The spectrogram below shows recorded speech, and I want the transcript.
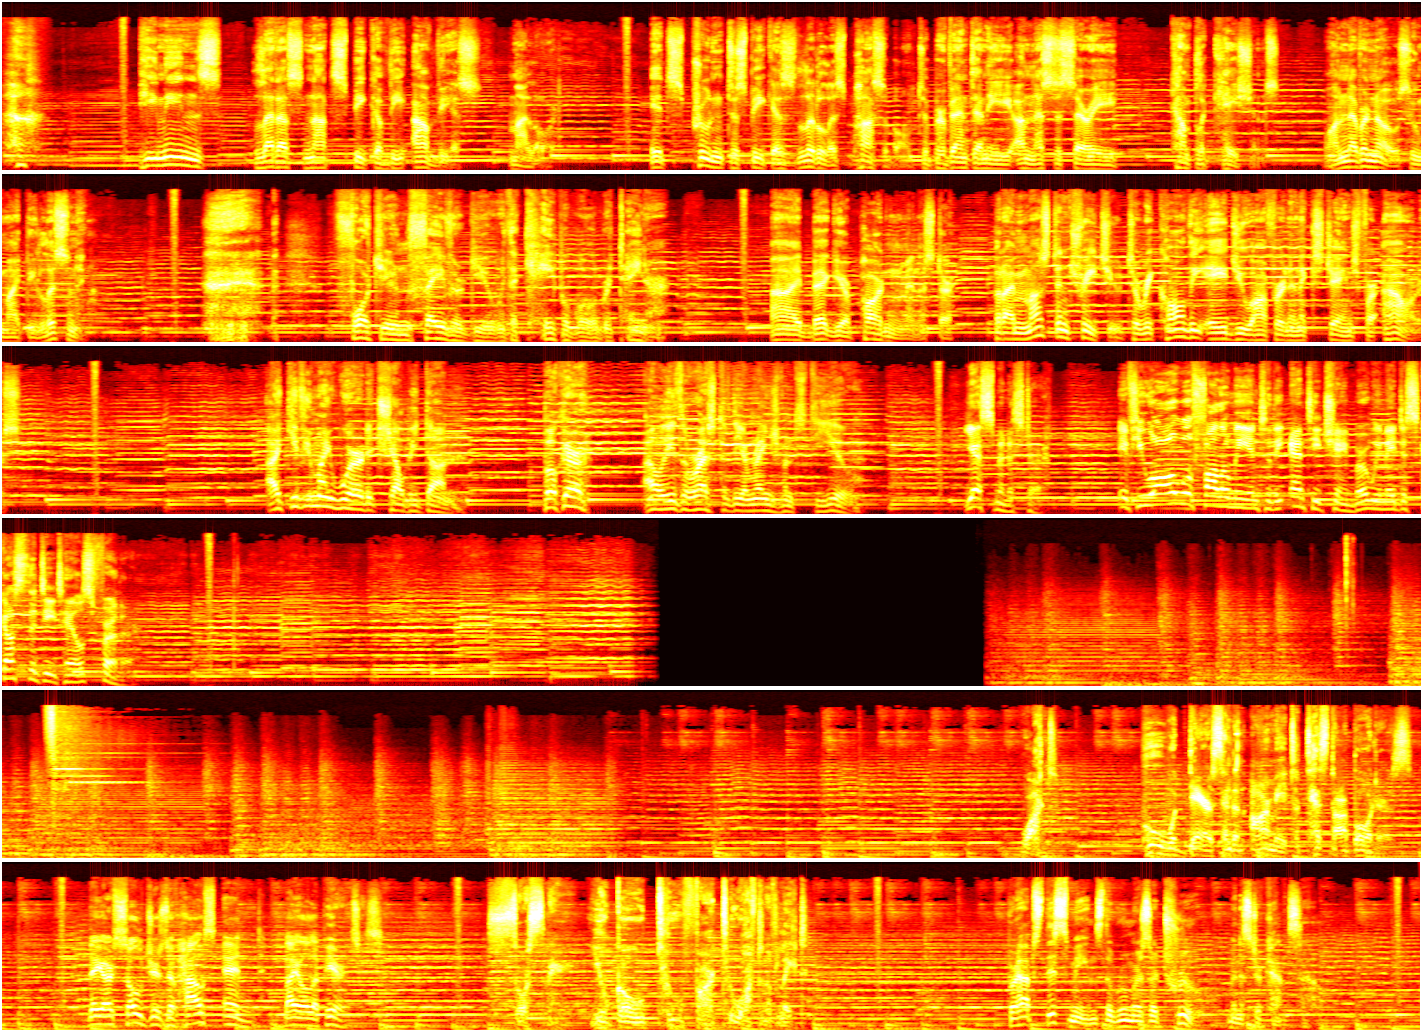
Huh? He means, let us not speak of the obvious, my lord. It's prudent to speak as little as possible to prevent any unnecessary complications. One never knows who might be listening. Fortune favored you with a capable retainer. I beg your pardon, Minister, but I must entreat you to recall the aid you offered in exchange for ours. I give you my word it shall be done. Booker, I'll leave the rest of the arrangements to you. Yes, Minister. If you all will follow me into the antechamber, we may discuss the details further. Send an army to test our borders? They are soldiers of House End, by all appearances. Sorcery, you go too far too often of late. Perhaps this means the rumors are true, Minister Kamsel.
